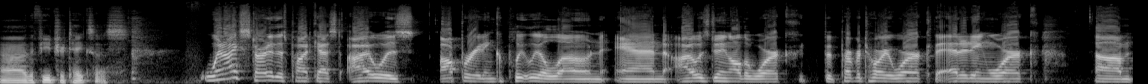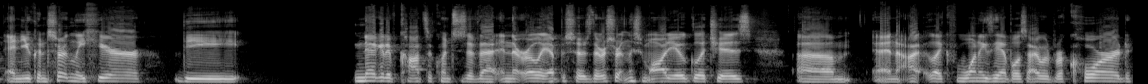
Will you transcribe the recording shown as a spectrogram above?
uh, the future takes us. When I started this podcast, I was operating completely alone, and I was doing all the work, the preparatory work, the editing work, um, and you can certainly hear the negative consequences of that in the early episodes. There were certainly some audio glitches, um, and I like one example is I would record.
